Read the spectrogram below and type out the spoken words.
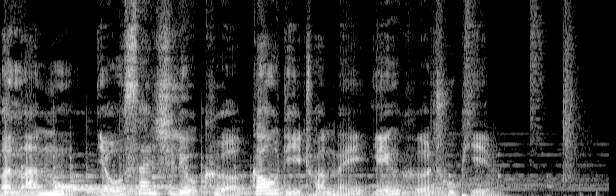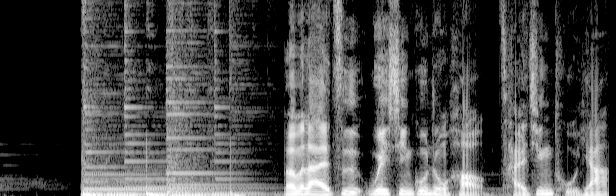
本栏目由三十六氪高低传媒联合出品。本文来自微信公众号财经涂鸦。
